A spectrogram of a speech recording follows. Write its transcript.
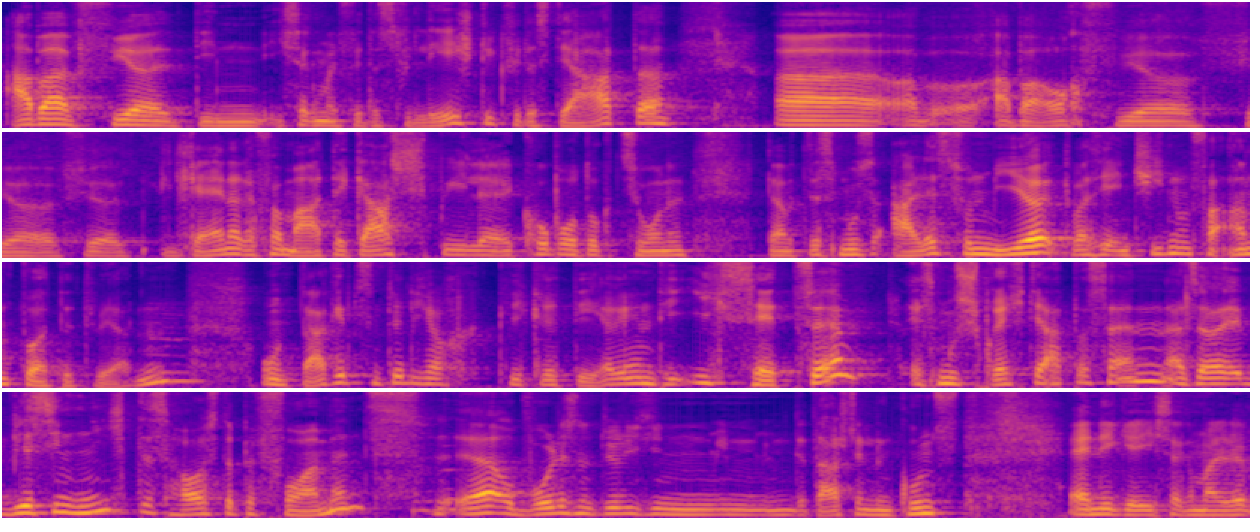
aber für den, ich sage mal, für das Filetstück, für das Theater, äh, aber, aber auch für, für, für kleinere Formate, Gastspiele, Koproduktionen. Das muss alles von mir quasi entschieden und verantwortet werden. Und da gibt es natürlich auch die Kriterien, die ich setze. Es muss Sprechtheater sein. Also wir sind nicht das Haus der Performance, ja, obwohl es natürlich in, in, in, der darstellenden Kunst einige, ich sage mal,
